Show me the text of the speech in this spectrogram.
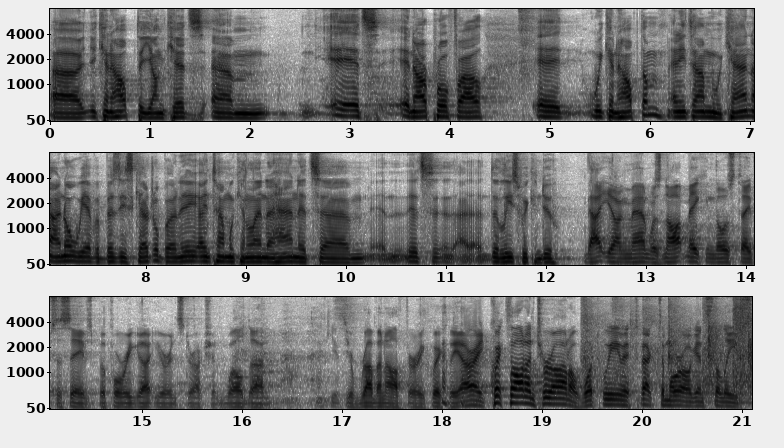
Uh, you can help the young kids. Um, it's in our profile. It, we can help them anytime we can. I know we have a busy schedule, but anytime we can lend a hand, it's um, it's uh, the least we can do. That young man was not making those types of saves before he got your instruction. Well done. Thank you. You're rubbing off very quickly. All right, quick thought on Toronto. What do we expect tomorrow against the Leafs?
